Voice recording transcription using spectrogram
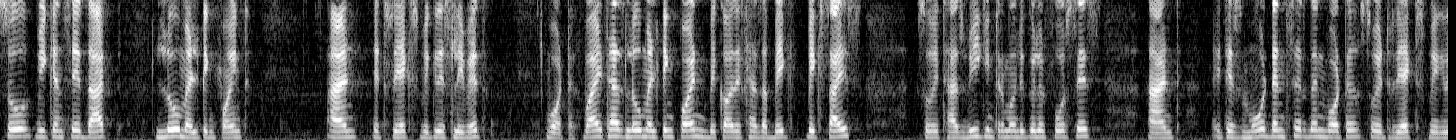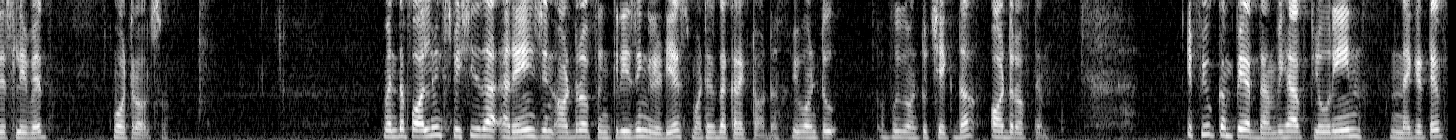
so we can say that low melting point and it reacts vigorously with water. Why it has low melting point? Because it has a big big size. So it has weak intermolecular forces and it is more denser than water. So it reacts vigorously with water also. When the following species are arranged in order of increasing radius what is the correct order? We want to we want to check the order of them. If you compare them we have chlorine negative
